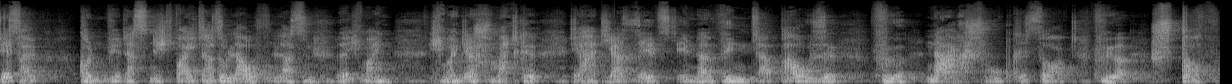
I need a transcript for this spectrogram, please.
Deshalb konnten wir das nicht weiter so laufen lassen. Ich meine, ich meine, der Schmatke, der hat ja selbst in der Winterpause für Nachschub gesorgt, für Stoff,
